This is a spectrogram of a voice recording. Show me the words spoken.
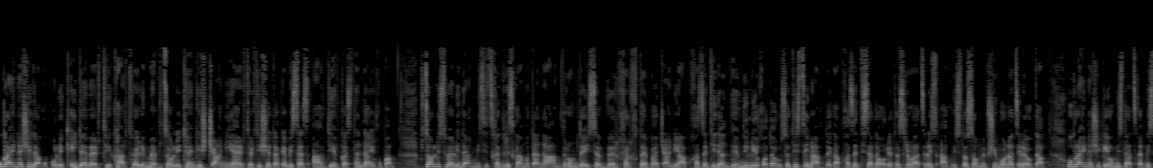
უკრაინაში დაღუპული კიდევ ერთი ქართველი მებრძოლი თენგის ჭანია ერთ-ერთი შეტაკებისას ავდიევკასთან დაიღუპა. ბრძოლის ველიდან მისი ცხედრის გამოტანა ამ დრომდე ისე ვერ ხერხდება. ჭანია აფხაზეთიდან დევნილი იყო და რუსეთის წინააღმდეგ აფხაზეთისა და 2008 წლის აგვისტოს ომებში მონაწილეობდა. უკრაინაში კი ომის დაწყების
